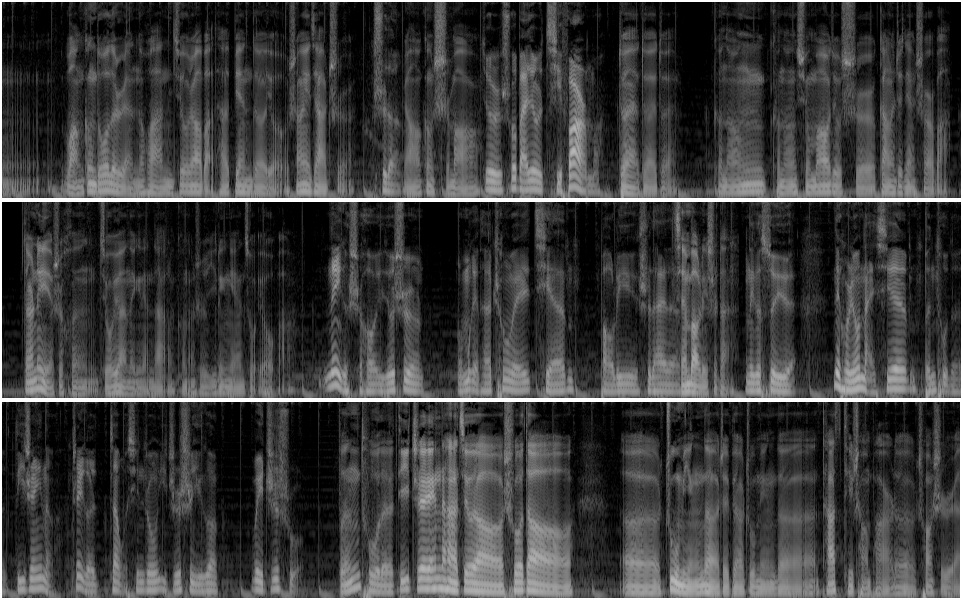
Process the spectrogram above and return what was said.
往更多的人的话，你就要把它变得有商业价值，是的，然后更时髦。就是说白就是起范儿嘛。对对对，可能可能熊猫就是干了这件事儿吧，但是那也是很久远的一个年代了，可能是一零年左右吧，那个时候，也就是我们给它称为前保利时代的前保利时代。那个岁月，那会儿有哪些本土的 DJ 呢？这个在我心中一直是一个未知数。本土的 DJ 那就要说到，呃，著名的这边著名的 Tasty 厂牌的创始人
